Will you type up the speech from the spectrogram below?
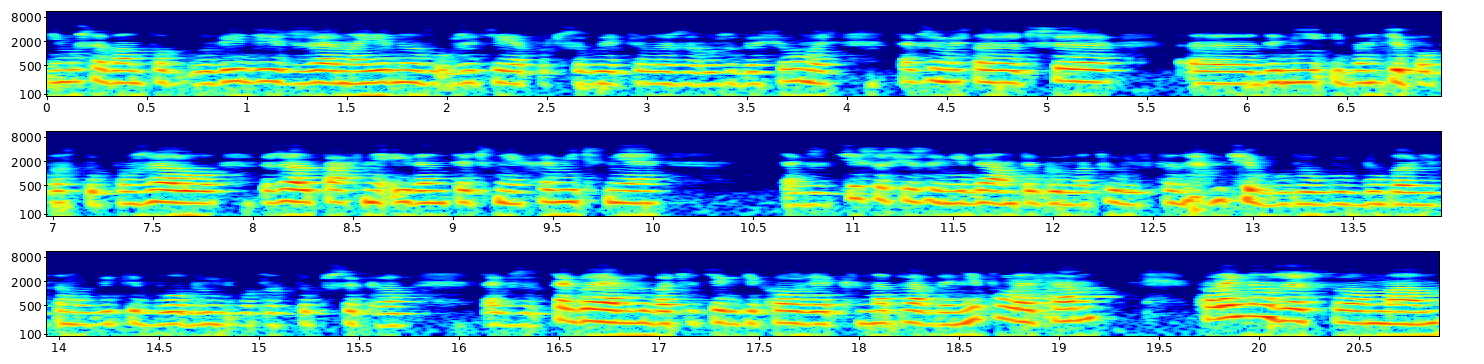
i muszę Wam powiedzieć, że na jedno zużycie ja potrzebuję tyle żelu, żeby się umyć. Także myślę, że 3 dni i będzie po prostu po żelu. Żel pachnie identycznie, chemicznie. Także cieszę się, że nie dałam tego matuli w prezencie, bo byłby bubel niesamowity, byłoby mi po prostu przykro. Także tego jak zobaczycie gdziekolwiek naprawdę nie polecam. Kolejną rzecz, którą mam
